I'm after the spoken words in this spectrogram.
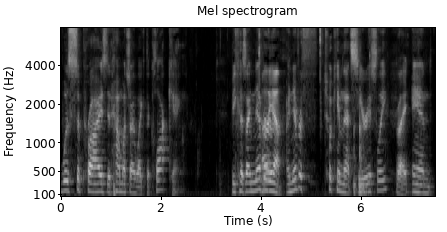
was surprised at how much I liked the Clock King because I never Oh, yeah. I never th- took him that seriously. Right. And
